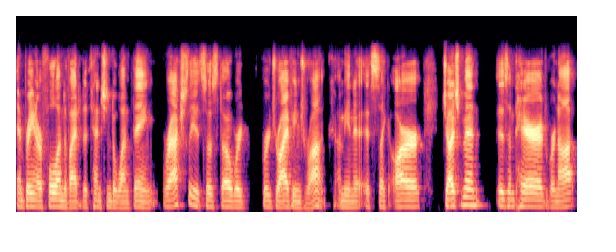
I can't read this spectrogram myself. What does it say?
and bringing our full undivided attention to one thing, we're actually it's as though we're we're driving drunk. I mean, it's like our judgment is impaired, we're not,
